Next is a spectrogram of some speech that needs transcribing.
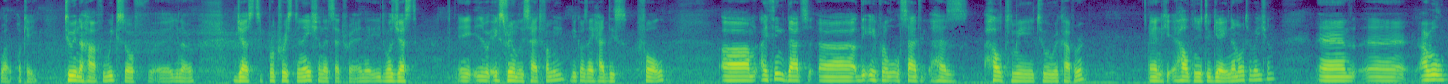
well okay two and a half weeks of uh, you know just procrastination, etc. And it was just uh, extremely sad for me because I had this fall. Um, I think that uh, the April LSAT has helped me to recover and he helped me to gain a motivation. And uh, I will,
